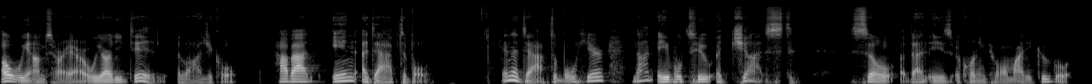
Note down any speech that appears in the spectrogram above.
Oh, we, I'm sorry, uh, we already did illogical. How about inadaptable? Inadaptable here, not able to adjust. So that is according to Almighty Google.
